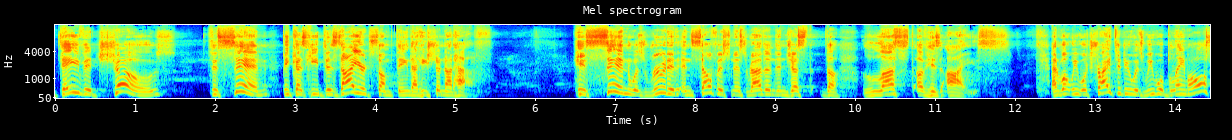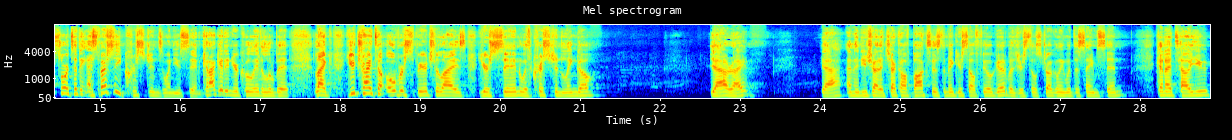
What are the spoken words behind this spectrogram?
David chose to sin because he desired something that he should not have. His sin was rooted in selfishness rather than just the lust of his eyes. And what we will try to do is we will blame all sorts of things, especially Christians when you sin. Can I get in your Kool Aid a little bit? Like you try to over spiritualize your sin with Christian lingo. Yeah, right? Yeah, and then you try to check off boxes to make yourself feel good, but you're still struggling with the same sin. Can I tell you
